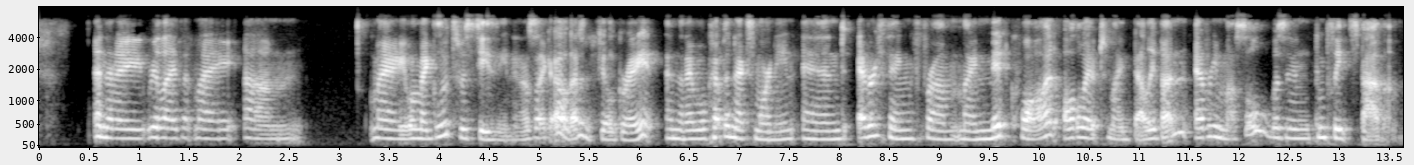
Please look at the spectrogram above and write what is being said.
and then I realized that my um, my when my glutes was seizing, and I was like, oh, that doesn't feel great. And then I woke up the next morning, and everything from my mid quad all the way up to my belly button, every muscle was in complete spasm.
